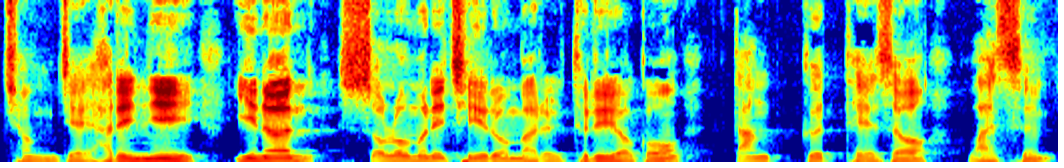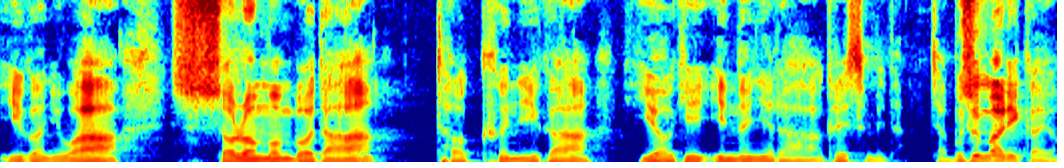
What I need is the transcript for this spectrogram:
정죄하리니 이는 솔로몬의 지혜로운 말을 들으려고 땅 끝에서 왔음 이거니와 솔로몬보다 더 큰 이가 여기 있느니라 그랬습니다. 자 무슨 말일까요?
